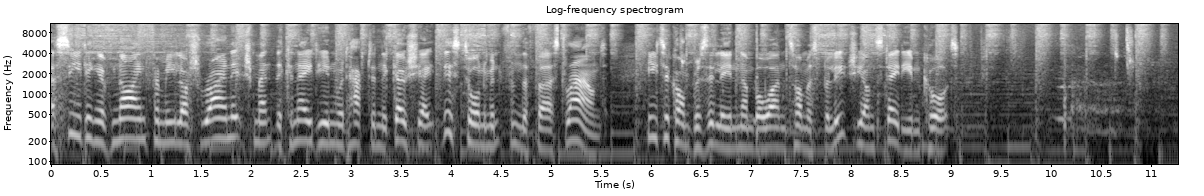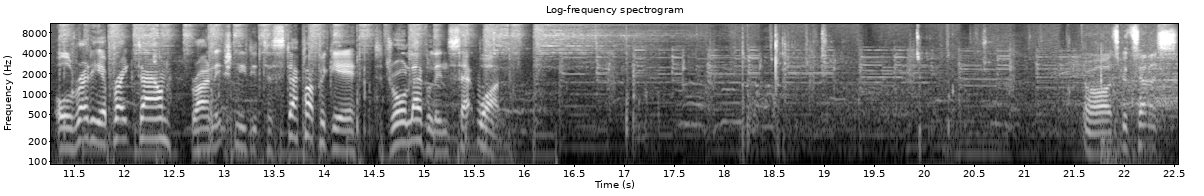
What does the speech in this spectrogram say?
A seeding of nine for Milos Raonic meant the Canadian would have to negotiate this tournament from the first round. He took on Brazilian number one Thomaz Bellucci on Stadium Court. Already a breakdown, Raonic needed to step up a gear draw level in set one. Oh, it's good tennis.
